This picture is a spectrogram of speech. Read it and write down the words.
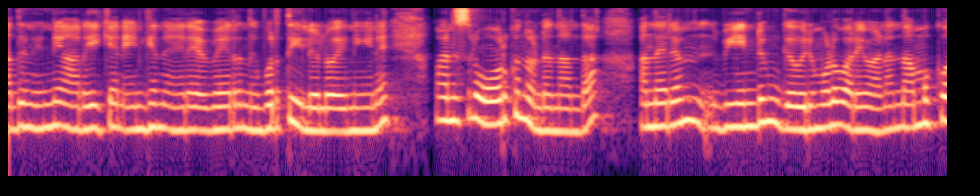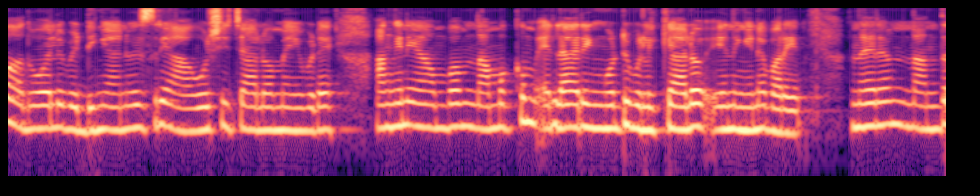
അത് നിന്നെ അറിയിക്കാൻ എനിക്ക് നേരെ വേറെ നിവൃത്തിയില്ലല്ലോ എന്നിങ്ങനെ മനസ്സിൽ ഓർക്കുന്നുണ്ട് നന്ദ. അന്നേരം വീണ്ടും ഗൗരിമോൾ പറയുവാണ് നമുക്കും അതുപോലെ വെഡ്ഡിങ് ആനിവേഴ്സറി ആഘോഷിച്ചാലോ അമ്മ ഇവിടെ? അങ്ങനെയാകുമ്പം നമുക്കും എല്ലാവരും ഇങ്ങോട്ട് വിളിക്കാലോ എന്നിങ്ങനെ പറയും. അന്നേരം നന്ദ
